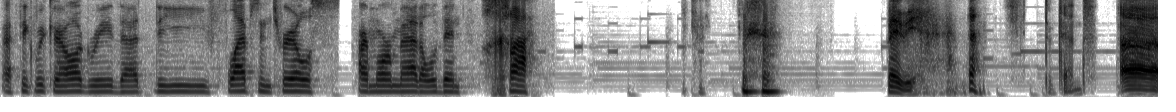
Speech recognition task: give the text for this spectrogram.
I think we can all agree that the flaps and trills are more metal than ha. Maybe. Depends. Uh,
